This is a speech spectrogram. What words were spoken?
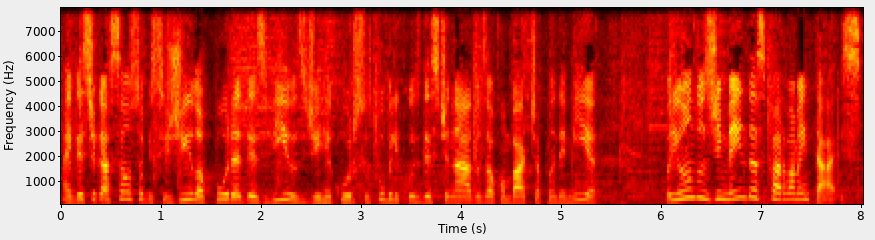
A investigação sob sigilo apura desvios de recursos públicos destinados ao combate à pandemia, oriundos de emendas parlamentares.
